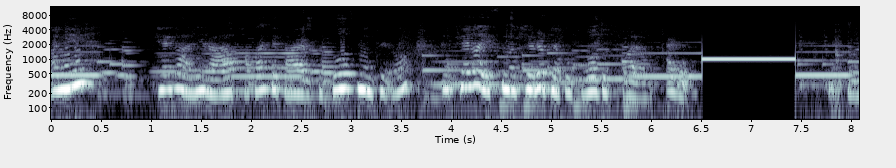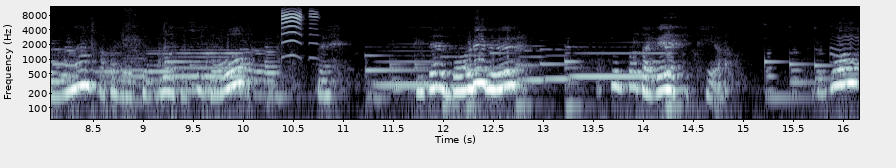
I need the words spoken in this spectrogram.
아니 개가 아니라 바닥에 다 이렇게 누워주면 돼요. 뭐 개가 있으면 개를 베고 누워도 좋아요. 아이고. 네, 그러면은 바닥에 이렇게 누워주시고. 네. 이제 머리를 손바닥에 이렇게 대요. 그리고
